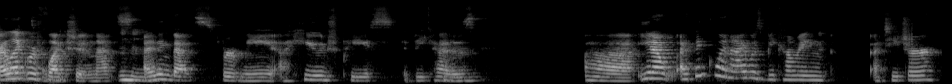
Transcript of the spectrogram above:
I like reflection. That's Mhm. I think that's for me a huge piece Mm-hmm. because uh, you know I think when I was becoming a teacher,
